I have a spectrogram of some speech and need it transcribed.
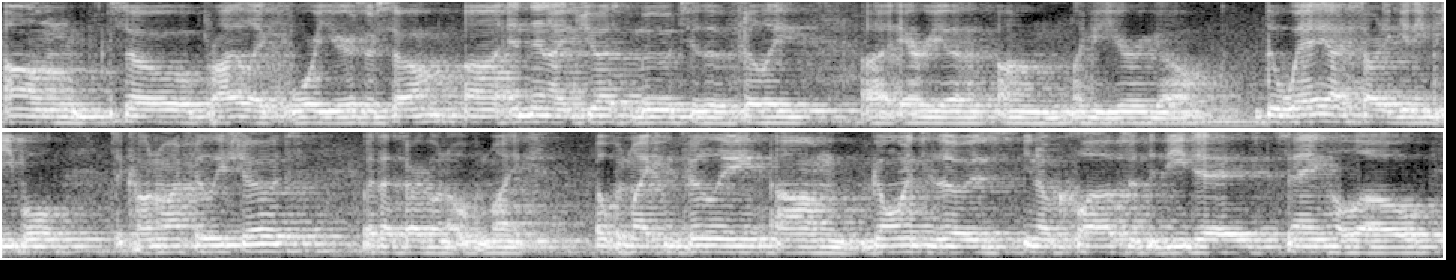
Um, so probably like four years or so, uh, and then I just moved to the Philly uh, area um, like a year ago. The way I started getting people to come to my Philly shows was I started going to open mics. Open mics in Philly, um, going to those you know clubs with the DJs, saying hello,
